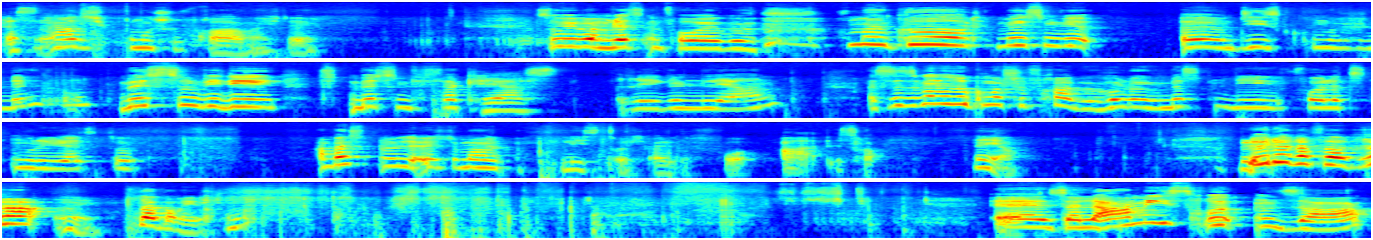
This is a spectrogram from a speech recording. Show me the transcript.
Das sind alles komische Fragen, ey. So wie beim letzten Folge. Oh mein Gott, müssen wir äh, dieses komische Ding Müssen wir die müssen wir Verkehrsregeln lernen? Das ist immer so eine komische Frage. Holt euch am besten die vorletzten oder die letzte. Am besten lest mal, lest euch alle vor. Ah, alles klar. Naja. Blöde Referat. Nee, da war ich schon. Äh, Salamis Rücken sah.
